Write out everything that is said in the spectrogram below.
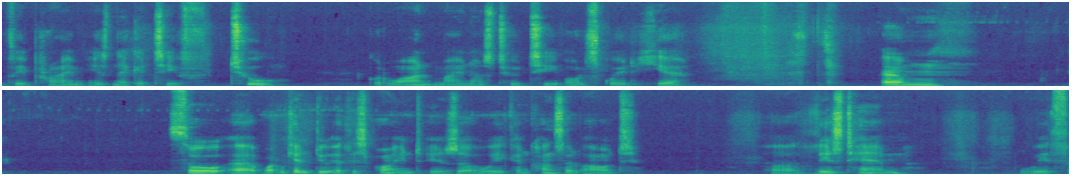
v prime is negative 2 got 1 minus 2t all squared here. Um, so uh, what we can do at this point is uh, we can cancel out uh, this term with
